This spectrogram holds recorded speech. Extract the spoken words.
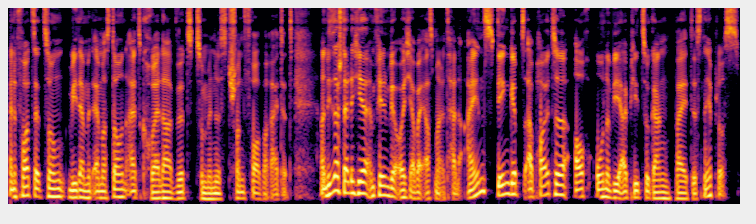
Eine Fortsetzung wieder mit Emma Stone als Cruella wird zumindest schon vorbereitet. An dieser Stelle hier empfehlen wir euch aber erstmal Teil 1. Den gibt's ab heute auch ohne VIP-Zugang bei Disney Plus.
